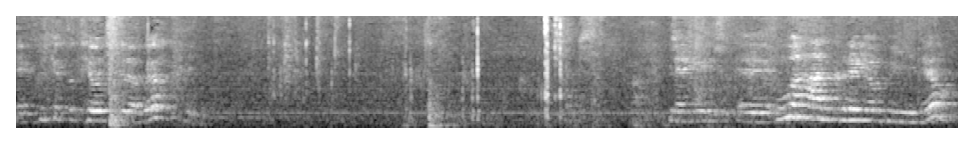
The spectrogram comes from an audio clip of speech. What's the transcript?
예, 예, 그렇게 또 되어지더라고요. 네, 에, 우아한 그레이엄 부인인데요.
